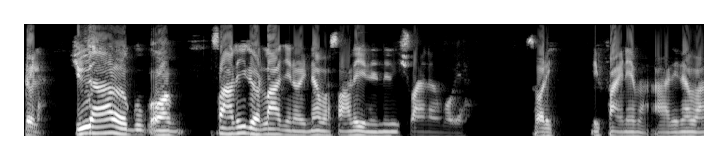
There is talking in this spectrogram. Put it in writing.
တွေ့လား user ကတော့ကိုဟိုစာလေးတော့လှကျင်တော့ဒီနောက်မှာစာလေးနည်းနည်းလေး shine လောက်ပေါ့ဗျာ sorry ဒီ file ထဲမှာအာဒီနောက်မှာ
